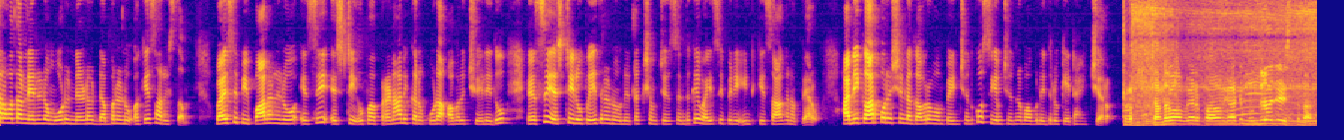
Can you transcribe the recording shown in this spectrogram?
తర్వాత నెలలో మూడు నెలల డబ్బులను ఒకేసారి ఇస్తాం. వైసీపీ పాలనలో ఎస్సీ ఎస్టీ ఉప ప్రణాళికను కూడా అమలు చేయలేదు. ఎస్సీ ఎస్టీలు పేదలను నిర్లక్ష్యం చేసేందుకే వైసీపీని ఇంటికి సాగనంపారు. అన్ని కార్పొరేషన్ల గౌరవం పెంచేందుకు సీఎం చంద్రబాబు నిధులు కేటాయించారు. చంద్రబాబు గారి పాలన కాబట్టి ముందు రోజే ఇస్తున్నారు.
